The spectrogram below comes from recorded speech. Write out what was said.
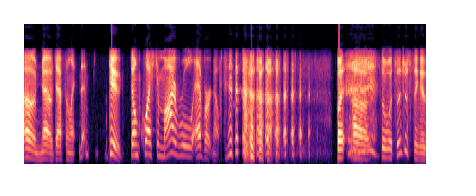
Oh no, definitely, dude. Don't question my rule ever. No. But uh, so what's interesting is,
